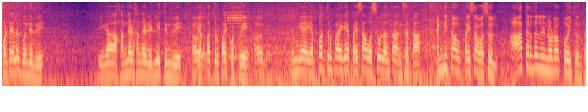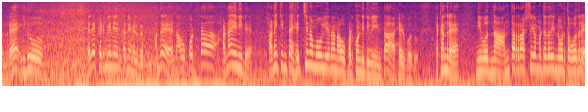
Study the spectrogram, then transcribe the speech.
ಹೋಟೆಲಿಗೆ ಬಂದಿದ್ವಿ. ಈಗ ಹನ್ನೆರಡು ಹನ್ನೆರಡು ಇಡ್ಲಿ ತಿಂದ್ವಿ. ಎಪ್ಪತ್ತು ರೂಪಾಯಿ ಕೊಟ್ವಿ. ಹೌದು. ನಿಮಗೆ ಎಪ್ಪತ್ತು ರೂಪಾಯಿಗೆ ಪೈಸಾ ವಸೂಲ್ ಅಂತ ಅನ್ಸುತ್ತಾ? ಖಂಡಿತ ಪೈಸಾ ವಸೂಲ್. ಆ ಥರದಲ್ಲಿ ನೋಡೋಕೆ ಹೋಯ್ತು ಅಂತಂದರೆ ಇದು ಬೆಲೆ ಕಡಿಮೆನೇ ಅಂತಲೇ ಹೇಳಬೇಕು. ಅಂದರೆ ನಾವು ಕೊಟ್ಟ ಹಣ ಏನಿದೆ ಹಣಕ್ಕಿಂತ ಹೆಚ್ಚಿನ ಮೌಲ್ಯನ ನಾವು ಪಡ್ಕೊಂಡಿದ್ದೀವಿ ಅಂತ ಹೇಳ್ಬೋದು. ಯಾಕಂದರೆ ನೀವು ಅದನ್ನ ಅಂತಾರಾಷ್ಟ್ರೀಯ ಮಟ್ಟದಲ್ಲಿ ನೋಡ್ತಾ ಹೋದರೆ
